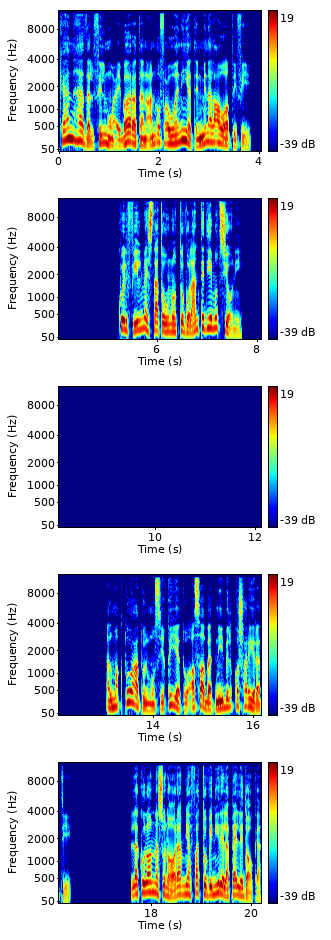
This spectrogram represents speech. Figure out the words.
كان هذا الفيلم عبارة عن أفعوانية من العواطف. Quel film è stato un ottovolante di emozioni. المقطوعة الموسيقية أصابتني بالقشعريرة. La colonna sonora mi ha fatto venire la pelle d'oca.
